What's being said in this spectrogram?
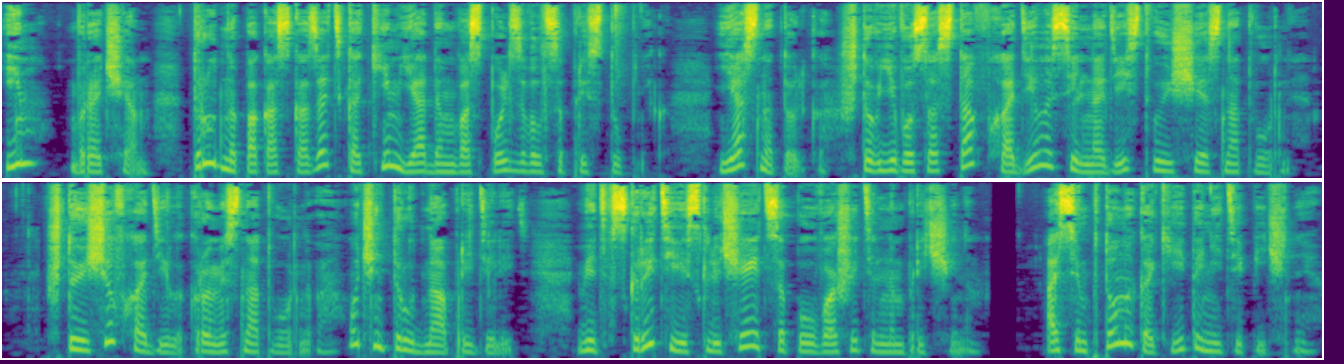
Им, врачам, трудно пока сказать, каким ядом воспользовался преступник. Ясно только, что в его состав входило сильнодействующее снотворное. Что еще входило, кроме снотворного, очень трудно определить, ведь вскрытие исключается по уважительным причинам а симптомы какие-то нетипичные.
